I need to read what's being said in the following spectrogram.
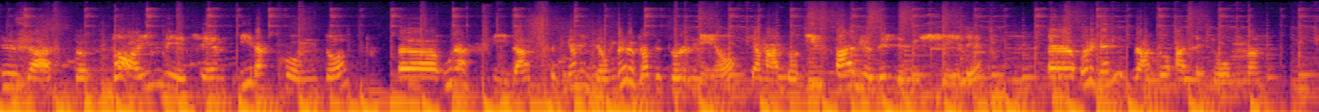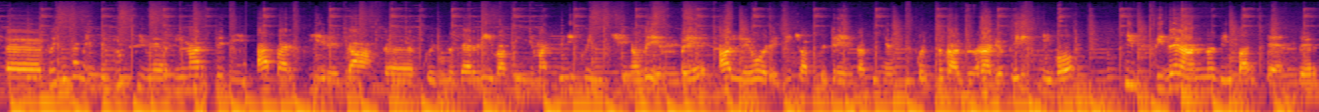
esatto. Poi invece vi racconto uh, una sfida, praticamente è un vero e proprio torneo chiamato Il Palio delle Miscele, uh, organizzato all'ETOM. Eh, praticamente tutti i, martedì a partire da eh, questo che arriva, quindi martedì 15 novembre alle ore 18.30, quindi anche in questo caso orario aperitivo, si sfideranno dei bartender.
